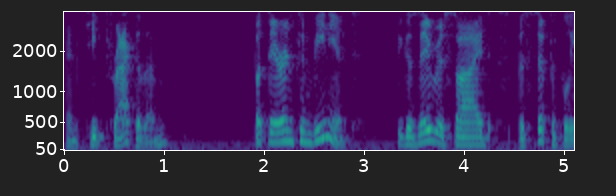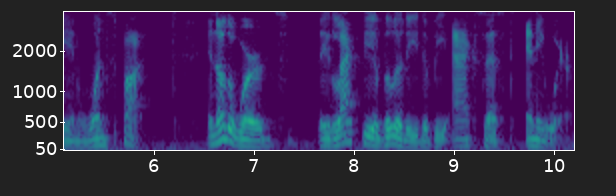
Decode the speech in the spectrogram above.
and keep track of them, but they're inconvenient because they reside specifically in one spot. In other words, they lack the ability to be accessed anywhere.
